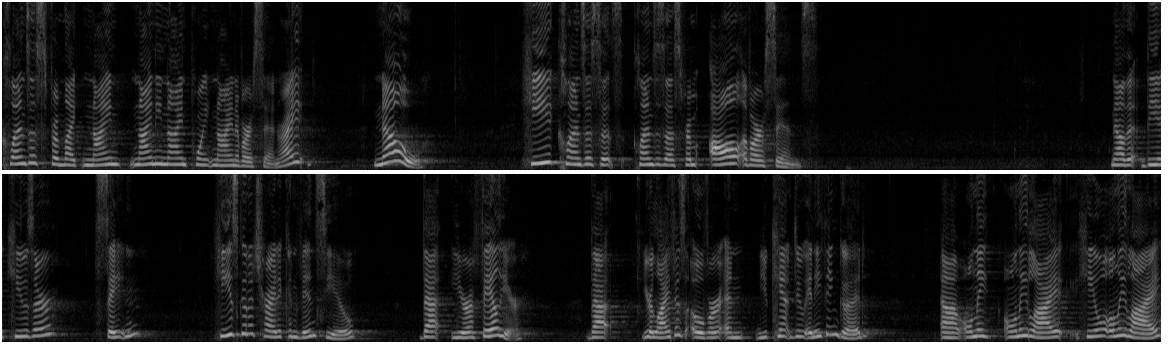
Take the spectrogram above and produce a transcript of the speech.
cleanse us from like 99.9 of our sin, right? No. He cleanses us, cleanses us from all of our sins. Now, the, the accuser, Satan, he's going to try to convince you that you're a failure, that your life is over and you can't do anything good. Uh, only, only lie. He'll only lie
